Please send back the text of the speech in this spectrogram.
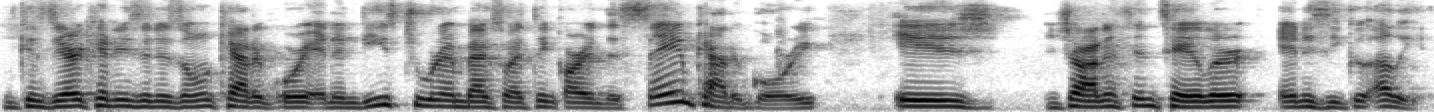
because Derrick Henry's in his own category, and then these two running backs who I think are in the same category is Jonathan Taylor and Ezekiel Elliott.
